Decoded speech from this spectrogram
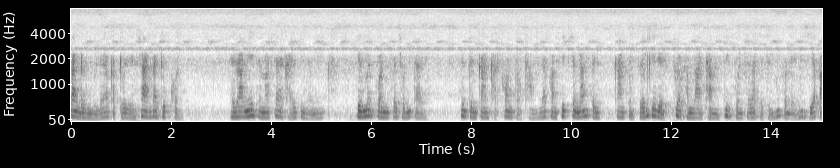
ดั้งเดินอยู่แล้วกับตัวเองสร้างได้ทุกคน เวลานี้จะมาแก้ไขสิ่งอย่างนี้ จึงไม่ควรไปสนใจ ซึ่งเป็นการขัดข้องต่อธรรม และความคิดเช่นนั้นเป็นการส่งเสริมกิเลสเพื่อทำลายธรรมที่ควรจะได้จะถึงของตนเองให้เสียไป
